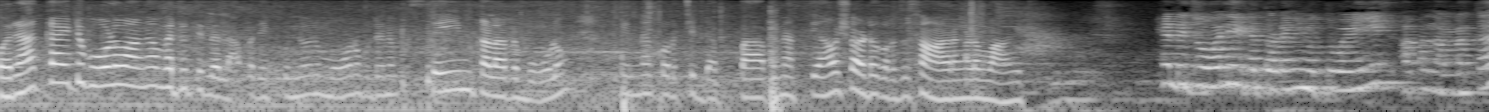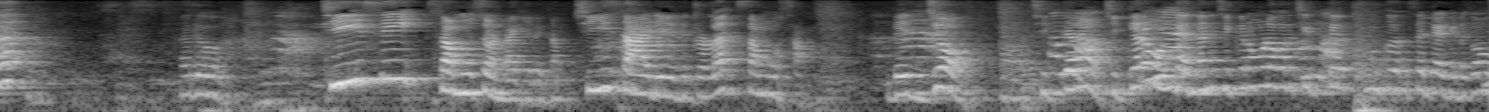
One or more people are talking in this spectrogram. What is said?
ഒരാൾക്കായിട്ട് ബോൾ വാങ്ങാൻ പറ്റത്തില്ലല്ലോ. അപ്പം ദേ കുഞ്ഞുനും മോനും കുട്ടനും സെയിം കളറിന്റെ ബോളും പിന്നെ കുറച്ച് ഡപ്പ പിന്നെ അത്യാവശ്യമായിട്ട് കുറച്ച് സാധനങ്ങളും വാങ്ങി. എന്റെ ജോലിയൊക്കെ തുടങ്ങി മുത്തുമണി. അപ്പം നമുക്ക് ഒരു ചീസി സമൂസ ഉണ്ടാക്കിയെടുക്കാം. ചീസ് ആഡ് ചെയ്തിട്ടുള്ള സമൂസ. വെജോ ചിക്കനോ ചിക്കനോ ഉണ്ട്. എന്നാലും ചിക്കനും കൂടെ കുറച്ച് ഇട്ട് നമുക്ക് സെറ്റ് ആക്കി എടുക്കാം.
